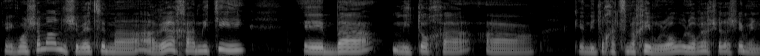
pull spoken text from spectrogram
כן, כמו שאמרנו, שבעצם הריח האמיתי אה, בא מתוך, ה, ה, כן, מתוך הצמחים, הוא לא, הוא לא ריח של השמן.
